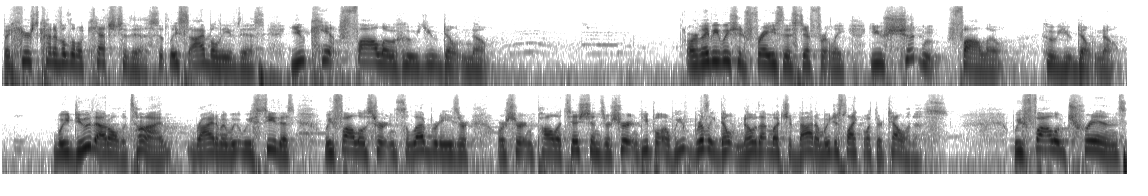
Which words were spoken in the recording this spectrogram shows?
But here's kind of a little catch to this. At least I believe this. You can't follow who you don't know. Or maybe we should phrase this differently. You shouldn't follow who you don't know. We do that all the time, right? I mean, we, we see this. We follow certain celebrities or, or certain politicians or certain people, and we really don't know that much about them. We just like what they're telling us. We follow trends,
